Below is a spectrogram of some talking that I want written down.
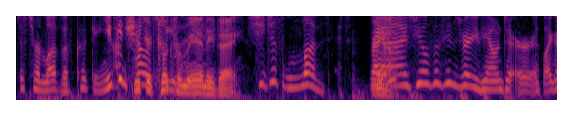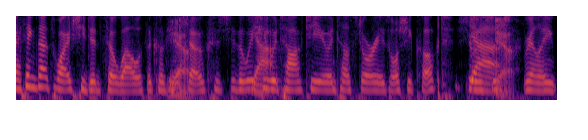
just her love of cooking. You can She tell could cook she, for me any day. She just loves it, right? Yeah, and she also seems very down to earth. Like I think that's why she did so well with the cooking Yeah. show because the way Yeah. she would talk to you and tell stories while she cooked, she Yeah. was just Yeah. really.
